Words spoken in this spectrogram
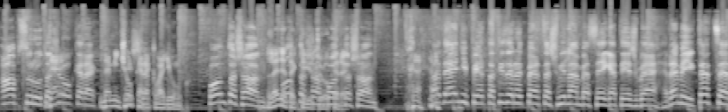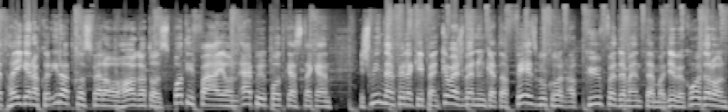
Abszolút, a de, jokerek. De mi jokerek vagyunk. Pontosan. Legyetek pontosan, ti is jokerek. Pontosan. Na de ennyi fért a 15 perces villámbeszélgetésbe. Reméljük tetszett, ha igen, akkor iratkozz fel, ahol hallgatod Spotify-on, Apple podcasteken, és mindenféleképpen kövess bennünket a Facebookon, a Külföldre mentem, vagy jövök oldalon,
